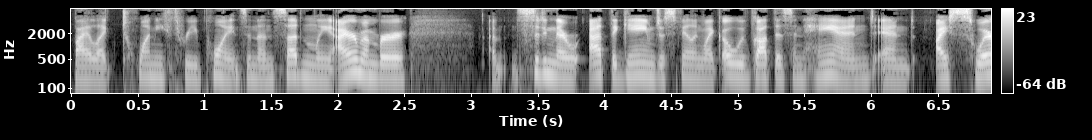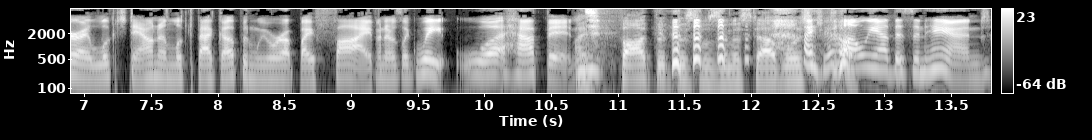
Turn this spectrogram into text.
by like 23 points. And then suddenly, I remember um, sitting there at the game just feeling like, oh, we've got this in hand. And I swear I looked down and looked back up and we were up by five. And I was like, wait, what happened? I thought that this was an established. I yeah. thought we had this in hand.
